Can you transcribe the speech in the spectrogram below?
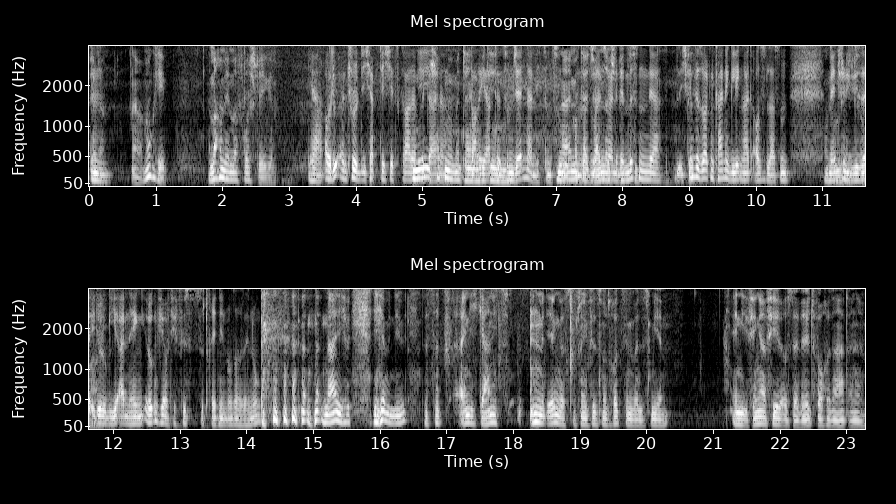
Wer Mhm. dann? Ja, okay. Dann machen wir mal Vorschläge. Ja, aber du, entschuldige, ich habe dich jetzt gerade Nee, mit deiner hab mit deinen- Variante mit den- zum Gender nicht zum Zuge Nein, mit der lassen. weil ich meine, wir müssen ja, ich finde, wir sollten keine Gelegenheit auslassen, Menschen, die dieser. Ideologie anhängen, irgendwie auf die Füße zu treten in unserer Sendung. Nein, ich, ich dem, das hat eigentlich gar nichts mit irgendwas zu tun. Ich will es nur trotzdem, weil es mir in die Finger fiel aus der Weltwoche. Da hat eine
